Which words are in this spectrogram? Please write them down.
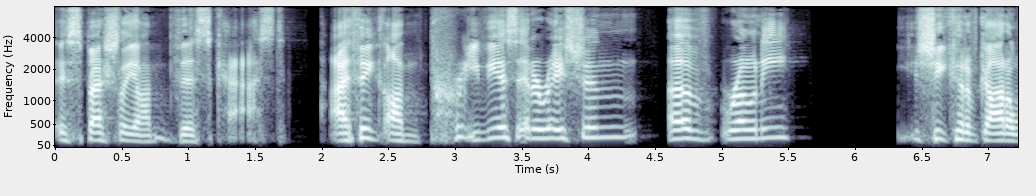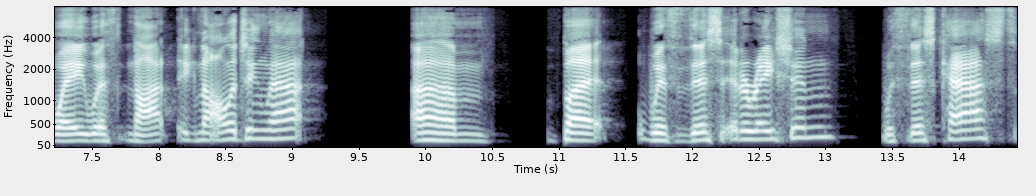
especially on this cast. I think on previous iteration of RHONY, she could have got away with not acknowledging that. Um, but with this iteration, with this cast,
